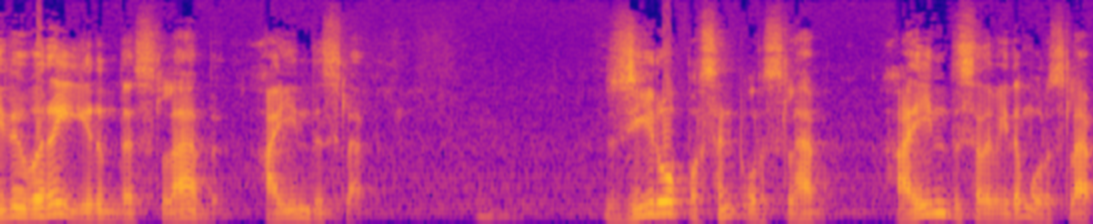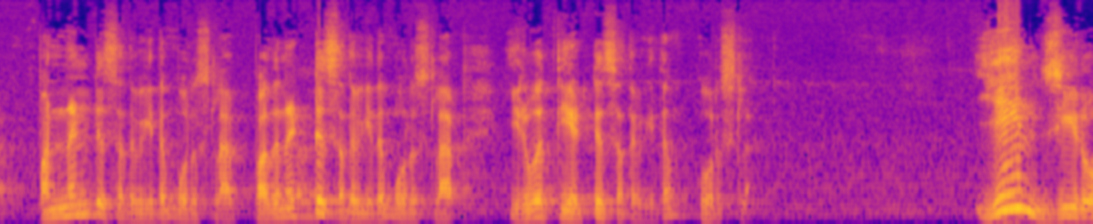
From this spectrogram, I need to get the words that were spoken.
இதுவரை இருந்த ஸ்லாப் ஐந்து ஸ்லாப் ஜீரோ பர்சன்ட் ஒரு ஸ்லாப் ஐந்து சதவீதம் ஒரு ஸ்லாப் பன்னெண்டு சதவீதம் ஒரு ஸ்லாப் பதினெட்டு சதவீதம் ஒரு ஸ்லாப் இருபத்தி எட்டு சதவீதம் ஒரு ஸ்லாப் ஏன் ஜீரோ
